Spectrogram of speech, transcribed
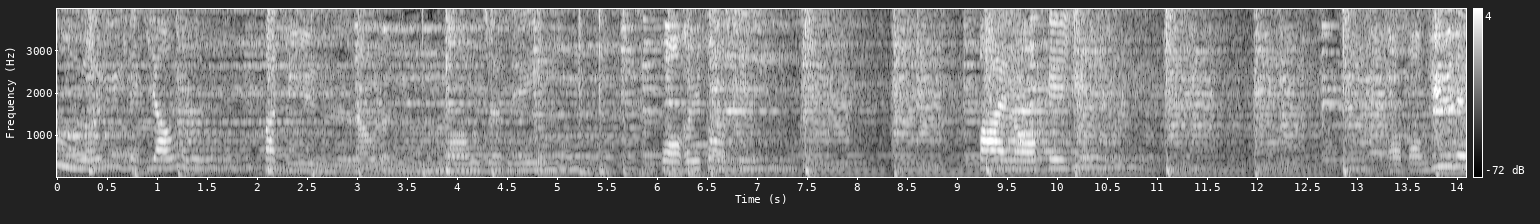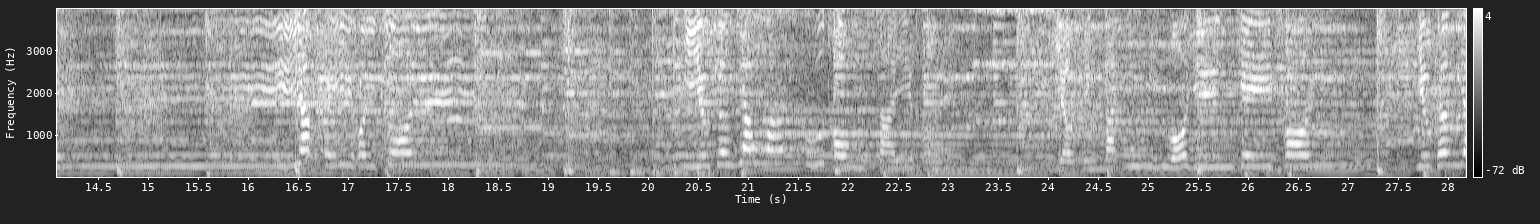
心里亦有泪，不愿流泪望着你。过去多少快乐记忆。何妨与你一起去追，要将忧郁苦痛洗去，柔情蜜意我愿记取，要强忍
